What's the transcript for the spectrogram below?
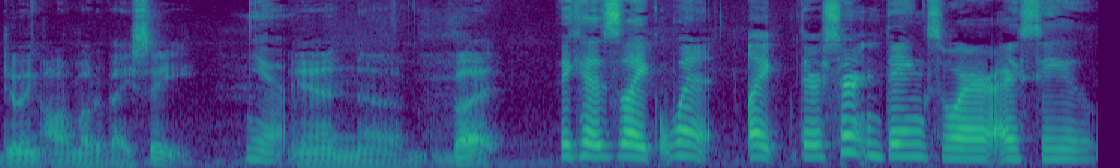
doing automotive AC, Yeah. and um, but because like when like there's certain things where i see you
